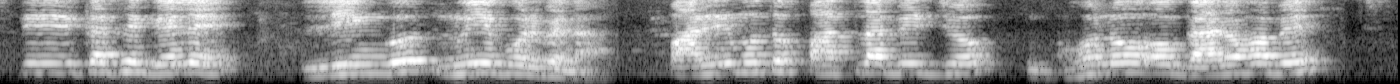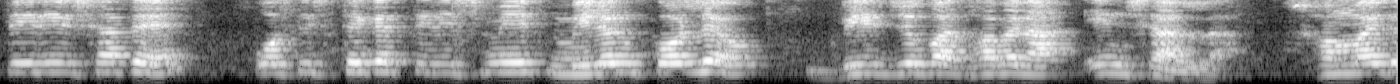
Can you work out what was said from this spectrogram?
স্ত্রীর কাছে গেলে লিঙ্গ নুয়ে পড়বে না। পানির মতো পাতলা বীর্য ঘন ও গাঢ় হবে, স্ত্রীর সাথে পঁচিশ থেকে তিরিশ মিনিট মিলন করলেও বীর্যপাত হবে না ইনশাল্লাহ সম্মানিত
